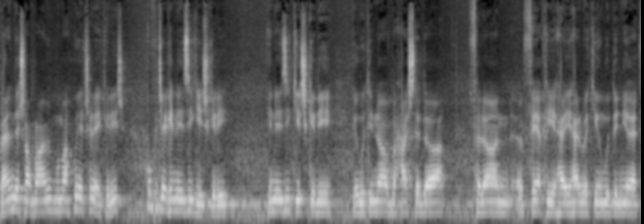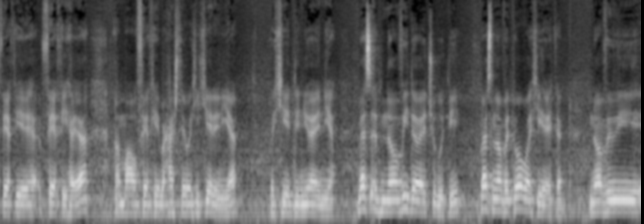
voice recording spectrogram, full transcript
برندش رب العالمین بما چرا کریش خب چه که نزیکیش کری. یه نزیکیش کری. یه گوتی به حشت دا. فلان فقی هی هر وکی اونگو دنیایت فقی فقی هیا. اما فقی به حشت وکی کرنیه وکی دنیای نیه. بس اد ناوی دای چه گوتی بس ناوی تو وکی ایکن. ناوی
